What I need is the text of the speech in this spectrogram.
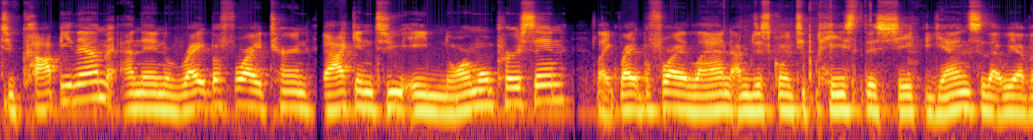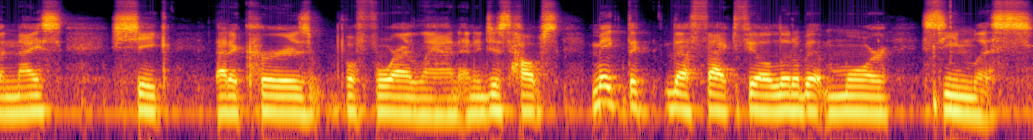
to copy them, and then right before I turn back into a normal person, like right before I land, I'm just going to paste this shake again so that we have a nice shake that occurs before I land, and it just helps make the, the effect feel a little bit more seamless.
